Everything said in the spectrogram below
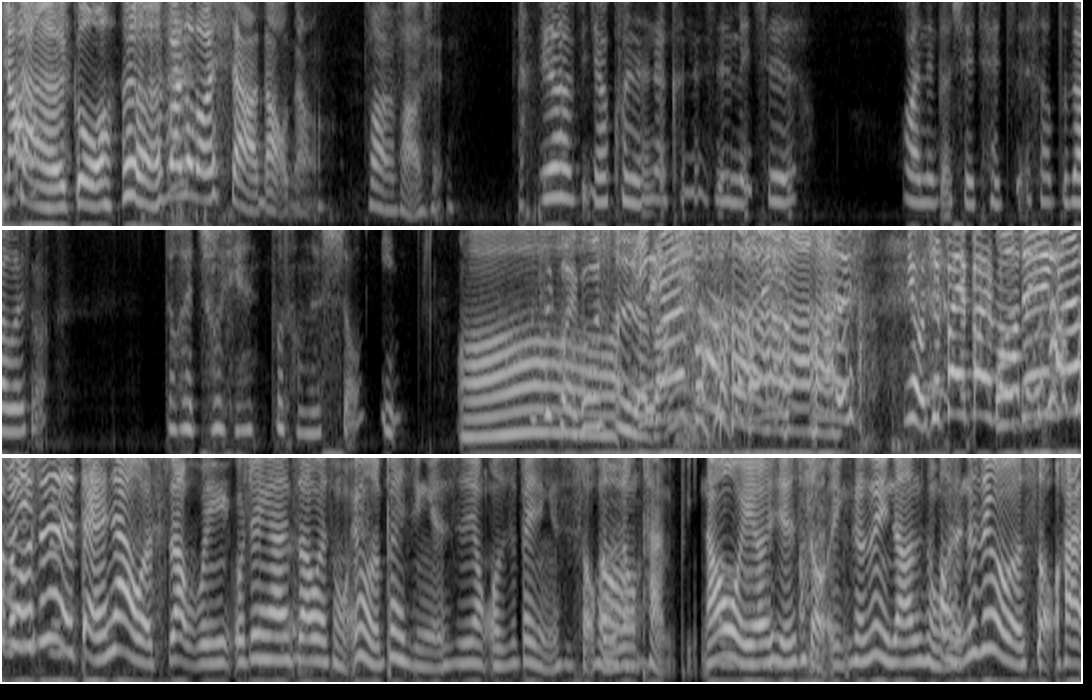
闪而过，观众都会吓到，这样突然发现。因为比较困难的可能是每次画那个水彩纸的时候，不知道为什么都会出现不同的手印。哦，这是鬼故事了吧？应该不是。你有去拜拜吗？我觉得应该不是。等一下，我知道，我应我就应该知道为什么，因为我的背景也是用，我是背景也是手绘，用炭笔，然后我也有一些手印。可是你知道是什么？那是因为我的手汗。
